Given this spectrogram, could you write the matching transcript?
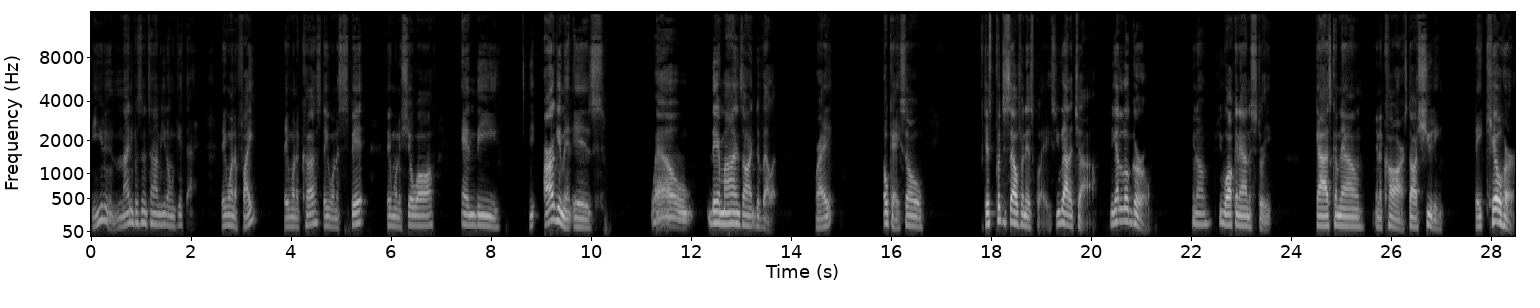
you 90% of the time you don't get that. They want to fight, they want to cuss, they want to spit, they want to show off. And the the argument is, well, their minds aren't developed, right? Okay, so just put yourself in this place. You got a child, you got a little girl, you know, she's walking down the street. Guys come down in a car, start shooting. They kill her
